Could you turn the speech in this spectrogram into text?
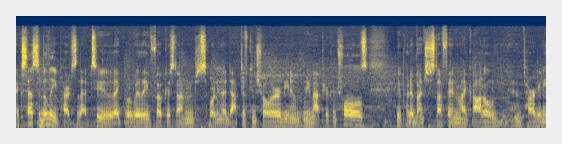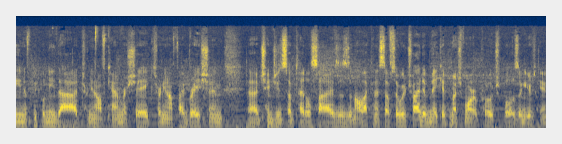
accessibility parts of that too. Like we're really focused on supporting the adaptive controller, you know, remap your controls. We put a bunch of stuff in like auto targeting if people need that, turning off camera shake, turning off vibration, uh, changing subtitle sizes and all that kind of stuff. So we try to make it much more approachable as a Gears game.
